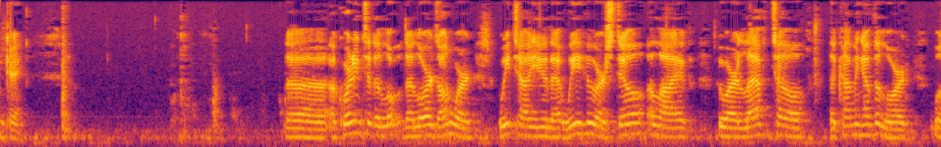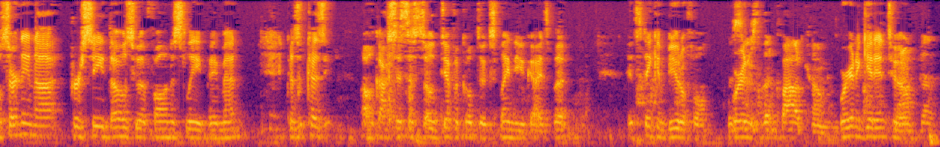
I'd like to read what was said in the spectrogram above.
Okay. The according to the the Lord's own word, we tell you that we who are still alive, who are left till the coming of the Lord, will certainly not precede those who have fallen asleep. Amen. Because because oh gosh, this is so difficult to explain to you guys, but it's thinking beautiful. We're is gonna the cloud coming. we're gonna get into it. Not the,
